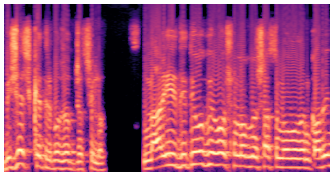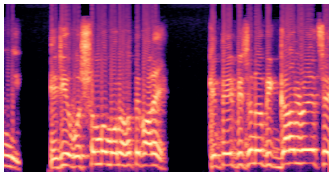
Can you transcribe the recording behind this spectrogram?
বিশেষ ক্ষেত্রে প্রযোজ্য ছিল। নারীর দ্বিতীয় বিবাহ সনাতন শাস্ত্র অনুমোদন করেননি। এটিও বৈষম্য মনে হতে পারে। কিন্তু এর পিছনেও বিজ্ঞান রয়েছে।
